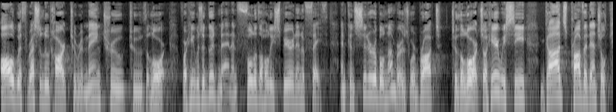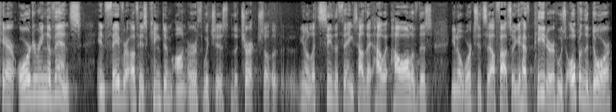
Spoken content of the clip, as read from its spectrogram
all with resolute heart to remain true to the Lord. For he was a good man and full of the Holy Spirit and of faith, and considerable numbers were brought to the Lord. So here we see God's providential care ordering events in favor of His kingdom on earth, which is the church. So uh, you know, let's see the things, how, they, how, how all of this you know, works itself out. So you have Peter who's opened the door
